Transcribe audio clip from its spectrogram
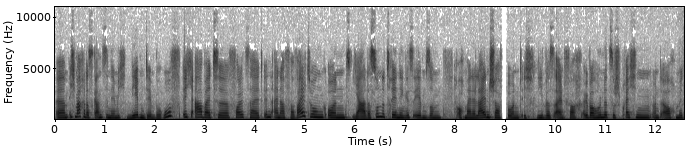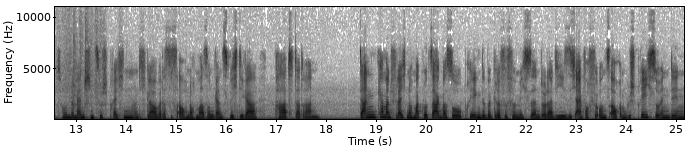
Ähm, ich mache das Ganze nämlich neben dem Beruf. Ich arbeite Vollzeit in einer Verwaltung und ja, das Hundetraining ist eben so auch meine Leidenschaft und ich liebe es einfach, über Hunde zu sprechen und auch mit Hundemenschen zu sprechen. Und ich glaube, das ist auch nochmal so ein ganz wichtiger Part daran. Dann kann man vielleicht noch mal kurz sagen, was so prägende Begriffe für mich sind oder die sich einfach für uns auch im Gespräch so in den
